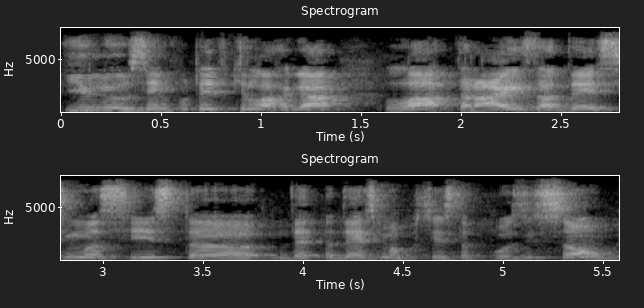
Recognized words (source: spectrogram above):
e o Lewis Hamilton teve que largar lá atrás a 16 16 posição.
